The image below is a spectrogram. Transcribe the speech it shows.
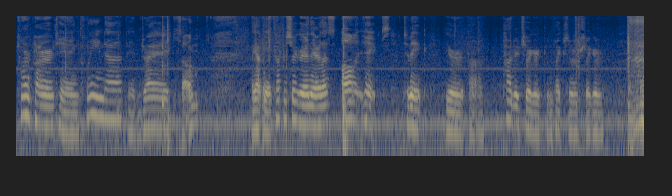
tore apart and cleaned up and dried. So, I got me a cup of sugar in there. That's all it takes to make your uh, powdered sugar, confectioner sugar. So,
